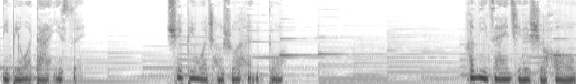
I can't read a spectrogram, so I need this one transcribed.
你比我大一岁，却比我成熟很多。和你在一起的时候，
